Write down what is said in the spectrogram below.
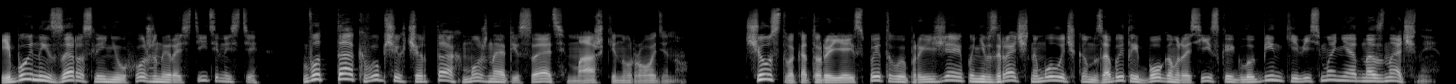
и буйные заросли неухоженной растительности — вот так в общих чертах можно описать Машкину родину. Чувства, которые я испытываю, проезжая по невзрачным улочкам, забытой богом российской глубинки, весьма неоднозначные.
